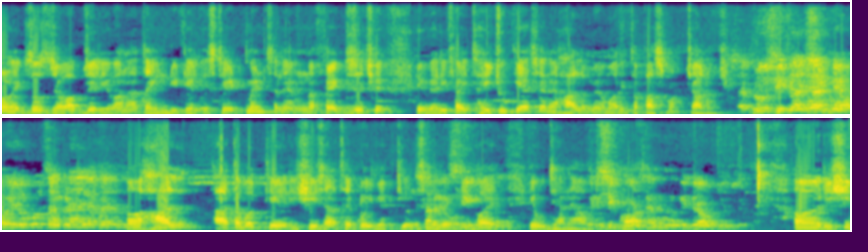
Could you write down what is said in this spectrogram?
પણ એક્ઝોસ્ટ જવાબ જે લેવાના હતા ઇન ડિટેલ એ સ્ટેટમેન્ટ્સ અને એમના ફેક્ટ જે છે એ વેરીફાઈ થઈ ચૂક્યા છે અને હાલ અમે અમારી તપાસમાં ચાલુ છે. ઋષિ હાલ આ તબક્કે રિષિ સાથે કોઈ વ્યક્તિઓની સંડોવણી હોય એવું ધ્યાને આવતું ઋષિ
